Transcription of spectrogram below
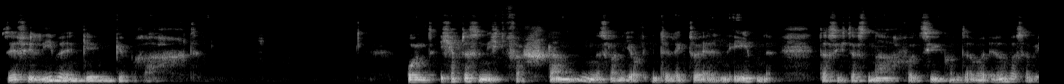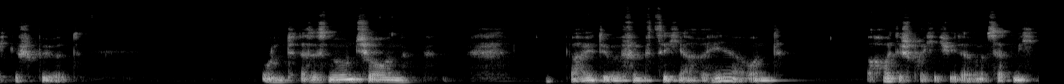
sehr viel Liebe entgegengebracht. Und ich habe das nicht verstanden, es war nicht auf intellektuellen Ebene, dass ich das nachvollziehen konnte, aber irgendwas habe ich gespürt. Und das ist nun schon weit über 50 Jahre her. Und auch heute spreche ich wieder. Und es hat mich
